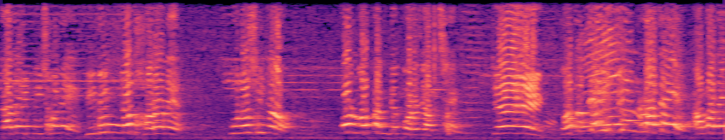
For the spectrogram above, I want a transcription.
তাদের পিছনে বিভিন্ন ধরনের কুলসিত কর্মকাণ্ড করে যাচ্ছেন। গত তেইশ জুন রাতে আমাদের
